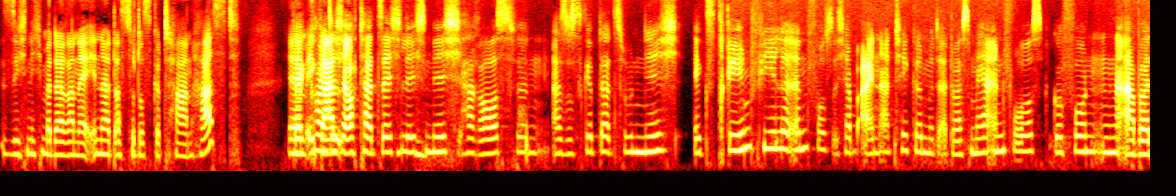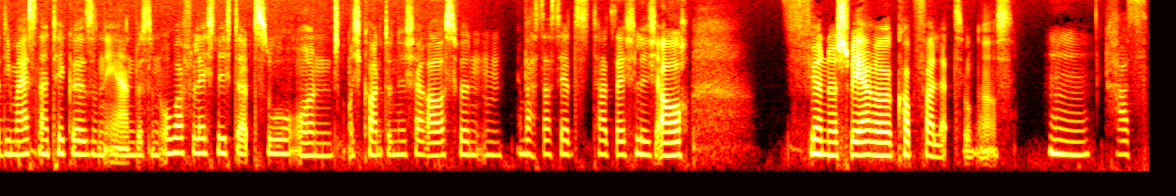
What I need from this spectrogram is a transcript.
sich nicht mehr daran erinnert, dass du das getan hast. Ähm, da konnte ich auch tatsächlich nicht herausfinden. Also es gibt dazu nicht extrem viele Infos. Ich habe einen Artikel mit etwas mehr Infos gefunden, aber die meisten Artikel sind eher ein bisschen oberflächlich dazu und ich konnte nicht herausfinden, was das jetzt tatsächlich auch für eine schwere Kopfverletzung ist. Hm, krass.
